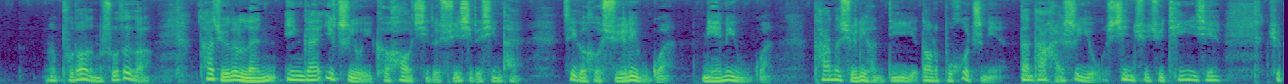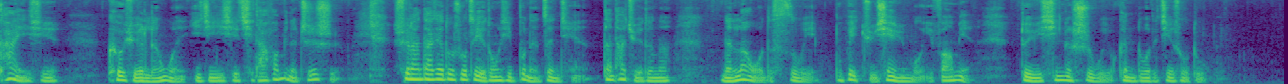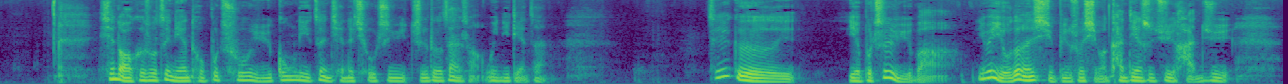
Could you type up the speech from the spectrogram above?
那葡萄怎么说这个？他觉得人应该一直有一颗好奇的学习的心态，这个和学历无关，年龄无关。他呢学历很低，也到了不惑之年，但他还是有兴趣去听一些，去看一些科学人文以及一些其他方面的知识。虽然大家都说这些东西不能挣钱，但他觉得呢，能让我的思维不被局限于某一方面，对于新的事物有更多的接受度。”先导课说：“这年头不出于功利挣钱的求知欲，值得赞赏，为你点赞。”这个也不至于吧？因为有的人喜，比如说喜欢看电视剧、韩剧、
